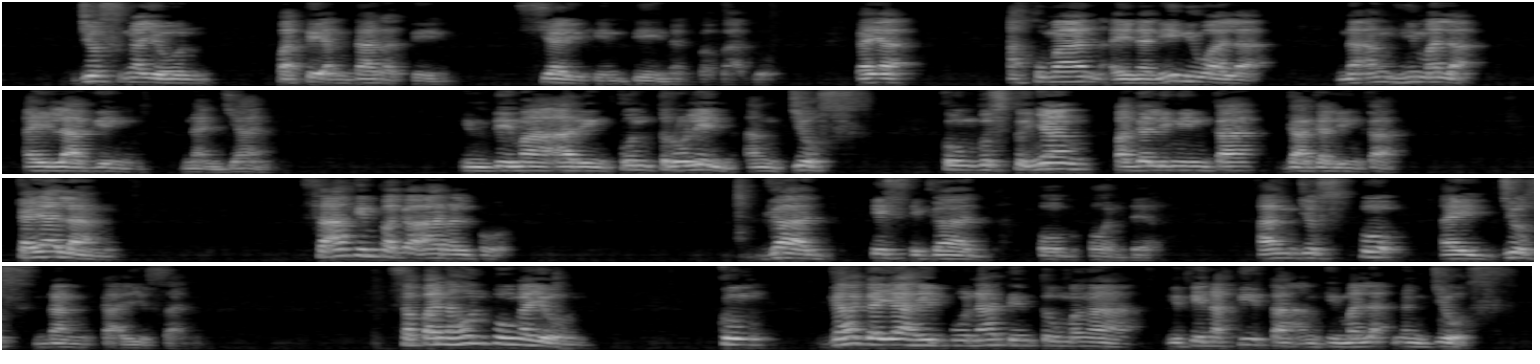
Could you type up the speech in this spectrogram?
Diyos ngayon, pati ang darating, siya'y hindi nagbabago. Kaya ako man ay naniniwala na ang himala ay laging nandyan. Hindi maaaring kontrolin ang Diyos. Kung gusto niyang pagalingin ka, gagaling ka. Kaya lang, sa aking pag-aaral po, God is a God of order. Ang Diyos po ay Diyos ng kaayusan. Sa panahon po ngayon, kung gagayahin po natin itong mga ipinakita ang himala ng Diyos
